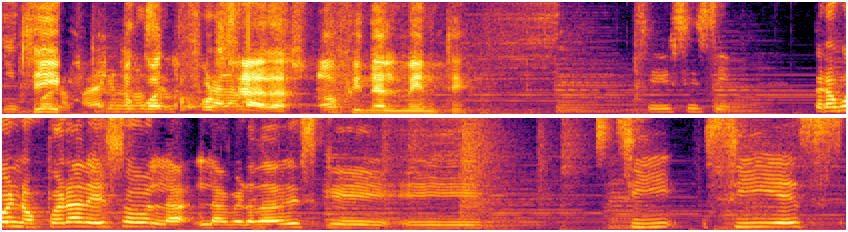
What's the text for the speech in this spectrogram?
Y, sí, para que no forzadas, ¿no? Finalmente. Sí, sí, sí. Pero bueno, fuera de eso, la, la verdad es que eh, sí, sí es,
